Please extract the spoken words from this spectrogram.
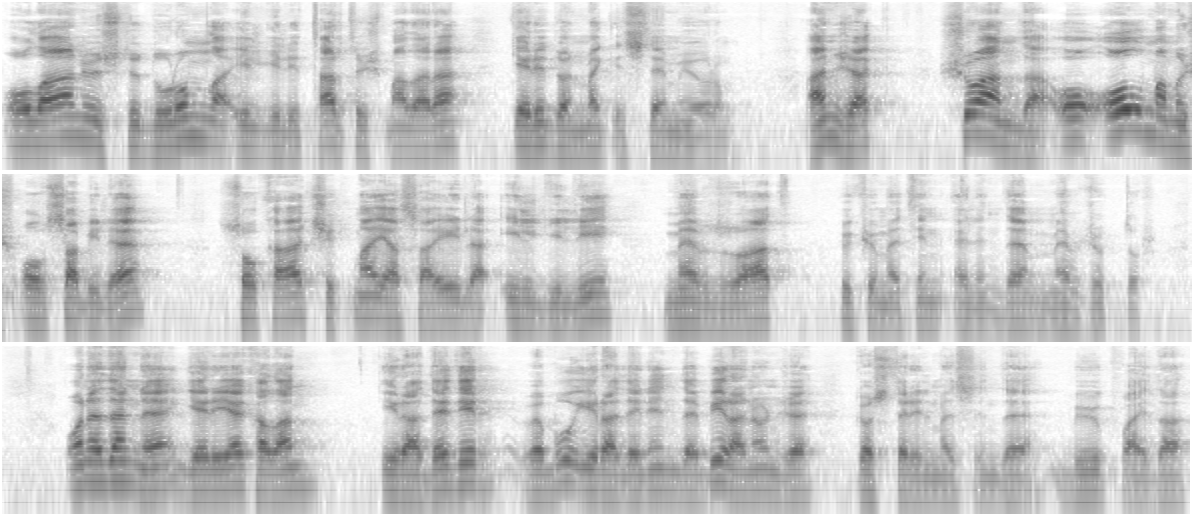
olağanüstü durumla ilgili tartışmalara geri dönmek istemiyorum. Ancak şu anda o olmamış olsa bile sokağa çıkma yasağıyla ilgili mevzuat hükümetin elinde mevcuttur. O nedenle geriye kalan iradedir ve bu iradenin de bir an önce gösterilmesinde büyük fayda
